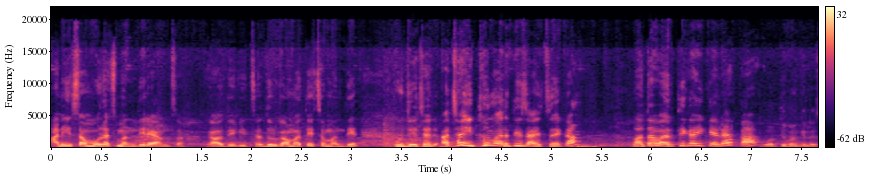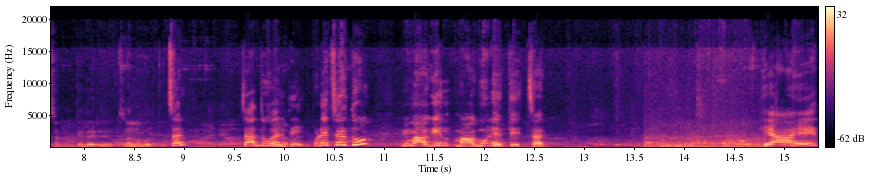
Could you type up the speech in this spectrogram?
आणि समोरच मंदिर आहे आमचं गावदेवीचं दुर्गा मातेचं मंदिर. पूजेच्या अच्छा इथून वरती जायचंय का? मग आता वरती काही केलं का? वरती पण केलं सगळं. गॅलरी चल ना वरती. चल. जा तू वरती. पुढे चल तू. मी मागे मागून येते. चल. हे आहेत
